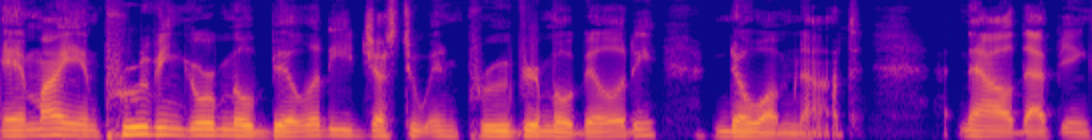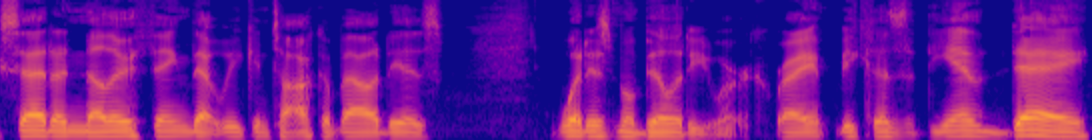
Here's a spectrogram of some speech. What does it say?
Am I improving your mobility just to improve your mobility? No, I'm not. Now, that being said, another thing that we can talk about is what is mobility work, right? Because at the end of the day,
